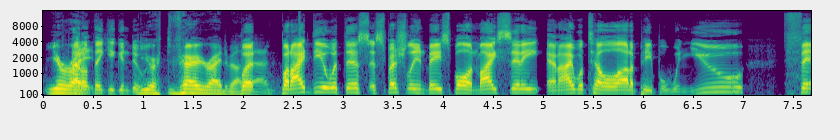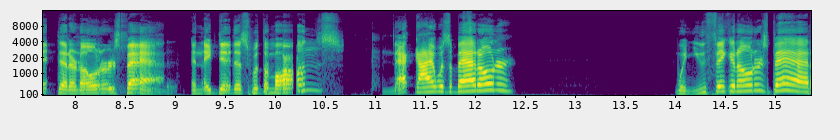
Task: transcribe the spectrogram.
you're right. I don't think you can do it. You're very right about but that. but I deal with this, especially in baseball in my city, and I will tell a lot of people when you think that an owner's bad, and they did this with the Marlins, and that guy was a bad owner. When you think an owner's bad,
